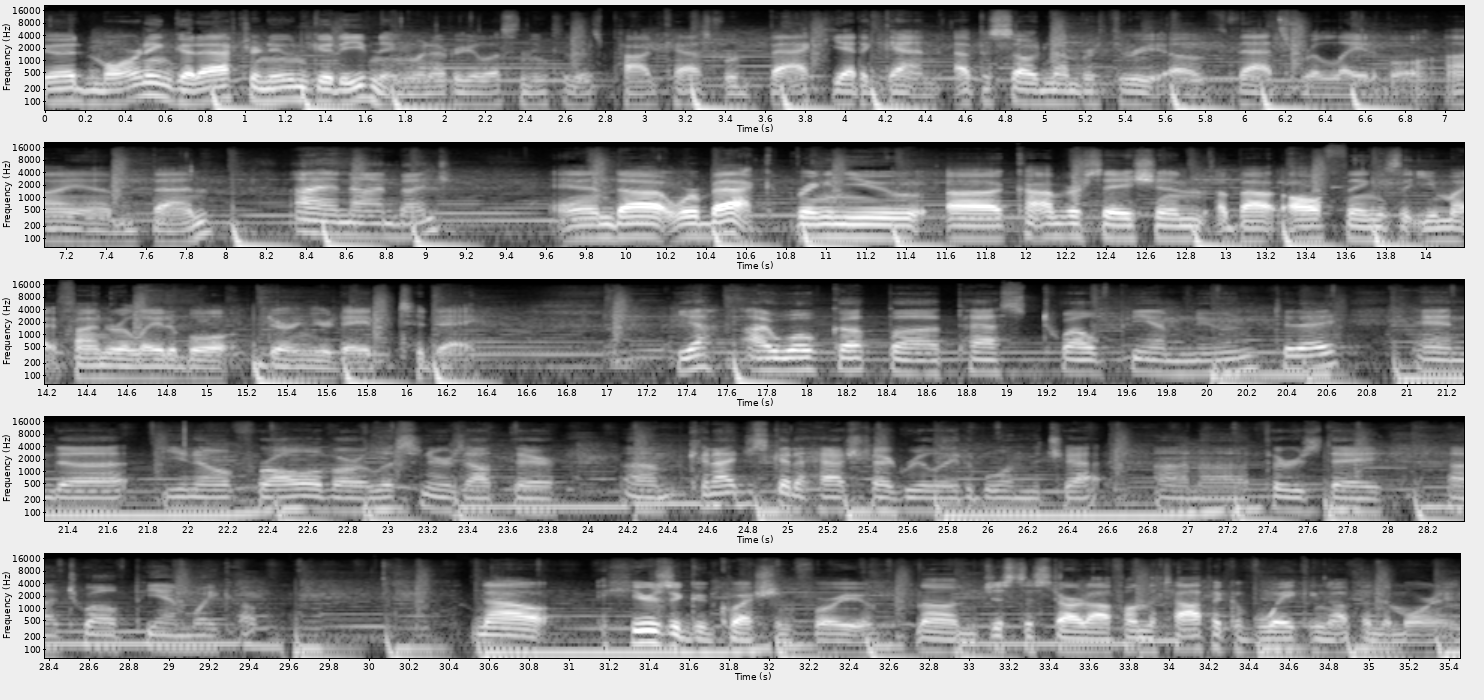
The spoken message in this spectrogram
Good morning, good afternoon, good evening, whenever you're listening to this podcast. We're back yet again, episode number three of That's Relatable. I am Ben, And I'm Benj. and uh, we're back bringing you a conversation about all things that you might find relatable during your day today. Yeah, I woke up uh, past 12 p.m. noon today, and uh, you know, for all of our listeners out there, um, can I just get a hashtag relatable in the chat on uh, Thursday, uh, 12 p.m. Wake up? Now, here's a good question for you. Um, just to start off on the topic of waking up in the morning,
